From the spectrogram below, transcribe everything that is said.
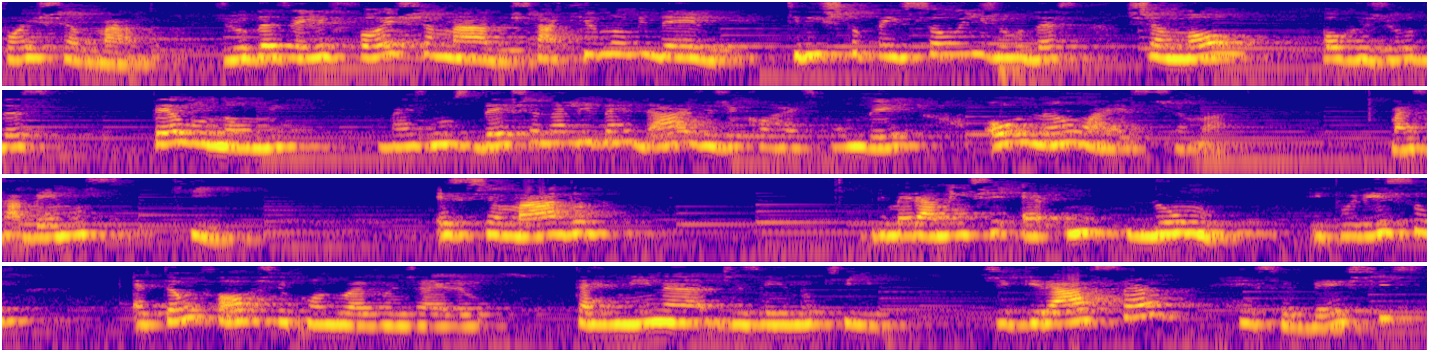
foi chamado. Judas, ele foi chamado, está aqui o nome dele. Cristo pensou em Judas, chamou por Judas pelo nome, mas nos deixa na liberdade de corresponder ou não a esse chamado. Mas sabemos que esse chamado, primeiramente, é um dom e por isso é tão forte quando o Evangelho termina dizendo que de graça recebestes,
